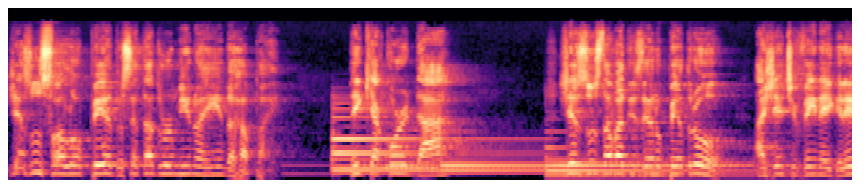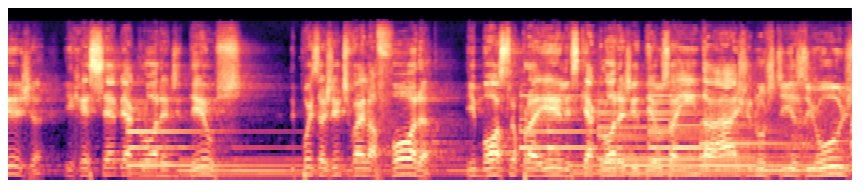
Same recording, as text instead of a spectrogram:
Jesus falou: Pedro, você está dormindo ainda, rapaz. Tem que acordar. Jesus estava dizendo: Pedro, a gente vem na igreja e recebe a glória de Deus. Depois a gente vai lá fora e mostra para eles que a glória de Deus ainda age nos dias de hoje.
